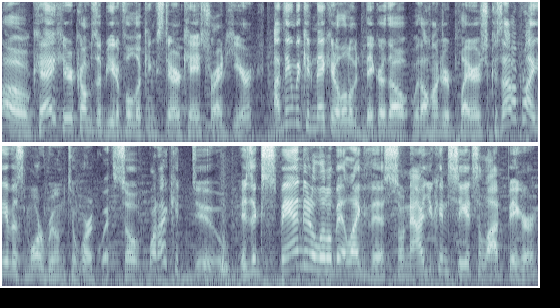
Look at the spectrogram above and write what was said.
Okay, here comes a beautiful looking staircase right here. I think we can make it a little bit bigger though with 100 players because that'll probably give us more room to work with. So what I could do is expand it a little bit like this. So now you can see it's a lot bigger.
